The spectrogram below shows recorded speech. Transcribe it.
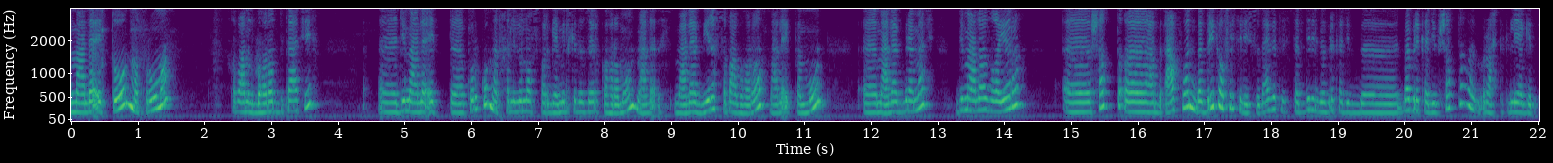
معلقة توم مفرومة. طبعا البهارات بتاعتي. دي معلقة كركم. هتخلي لونه أصفر جميل كده زي الكهرمان. معلقة معلقة كبيرة سبع بهارات. معلقة كمون معلقة كبيرة ملح. دي معلقة صغيرة شط عفوا بابريكا وفلفل أسود. عايزة تستبدلي البابريكا دي البابريكا دي بشطة براحتك. اللي يعجبك.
